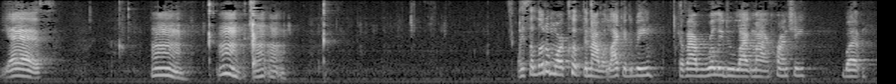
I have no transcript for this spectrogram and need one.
Yes. Mmm. Mmm. Mm-mm. It's a little more cooked than I would like it to be because I really do like mine crunchy. But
